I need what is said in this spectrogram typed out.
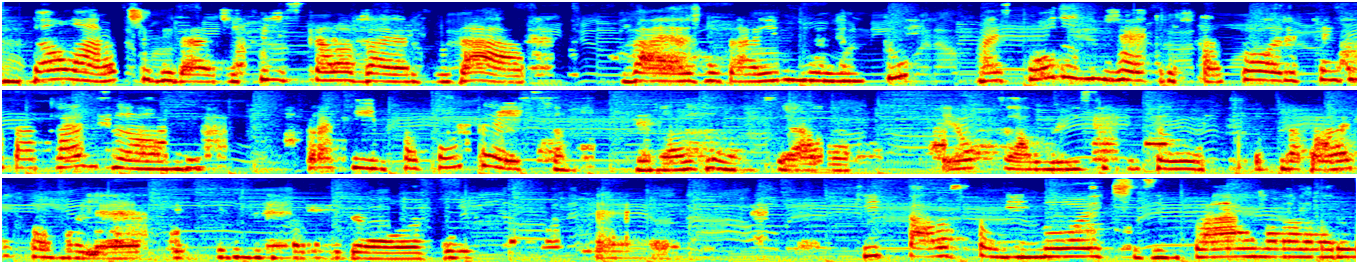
Então, a atividade física ela vai ajudar, vai ajudar e muito, mas todos os outros fatores têm que estar casando para que isso aconteça. Né, gente? Eu falo isso porque eu, eu trabalho com mulheres maravilhosas, é, que passam noites em claro,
